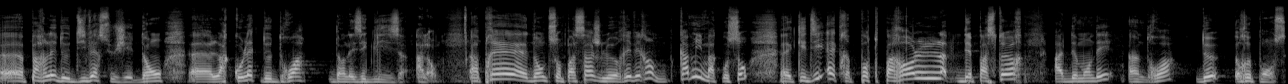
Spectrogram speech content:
euh, parlé de divers sujets, dont euh, la collecte de droits dans les églises. Alors, après donc son passage, le révérend Camille Makoso, euh, qui dit être porte-parole des pasteurs, a demandé un droit de réponse.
